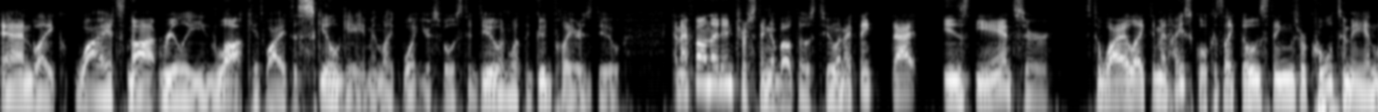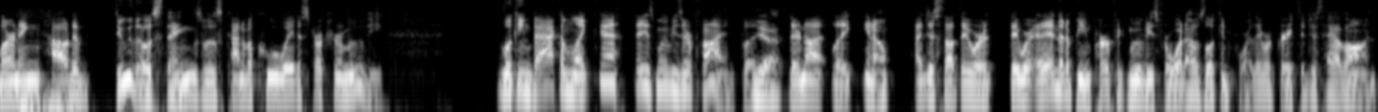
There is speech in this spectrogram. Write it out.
and like why it's not really luck, it's why it's a skill game and like what you're supposed to do and what the good players do. And I found that interesting about those two. And I think that is the answer as to why I liked them in high school because like those things were cool to me and learning how to do those things was kind of a cool way to structure a movie looking back, I'm like, eh, these movies are fine, but Yeah. they're not like you know. I just thought they were they were. It ended up being perfect movies for what I was looking for. They were great to just have on.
